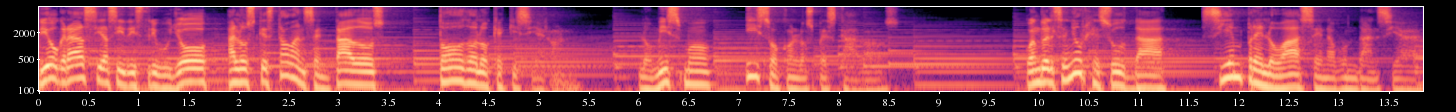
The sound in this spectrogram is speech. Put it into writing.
dio gracias y distribuyó a los que estaban sentados todo lo que quisieron. Lo mismo hizo con los pescados. Cuando el Señor Jesús da, siempre lo hace en abundancia.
